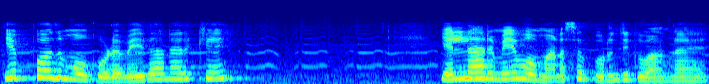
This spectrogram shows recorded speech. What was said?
எப்போதும் உன் கூடவே தானே இருக்கேன்? எல்லாருமே உன் மனசை புரிஞ்சுக்குவாங்க.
